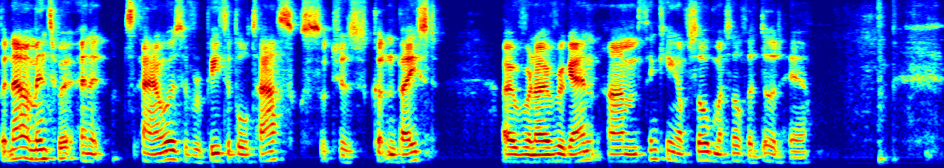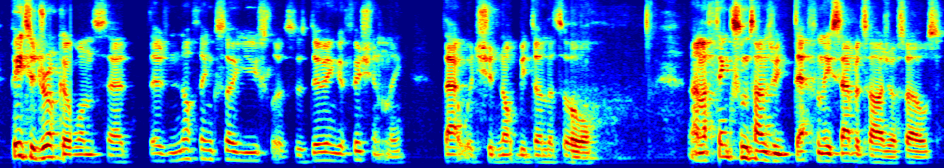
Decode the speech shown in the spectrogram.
But now I'm into it, and it's hours of repeatable tasks, such as cut and paste, over and over again. I'm thinking I've sold myself a dud here. Peter Drucker once said, There's nothing so useless as doing efficiently that which should not be done at all. And I think sometimes we definitely sabotage ourselves.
